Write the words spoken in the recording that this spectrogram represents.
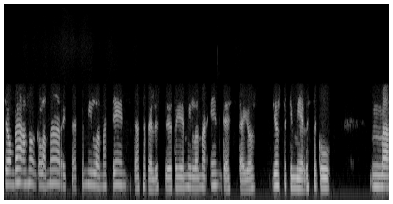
Se on vähän hankala määrittää, että milloin mä teen sitä sävellystyötä ja milloin mä en tee sitä jos, jossakin mielessä, kun mä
